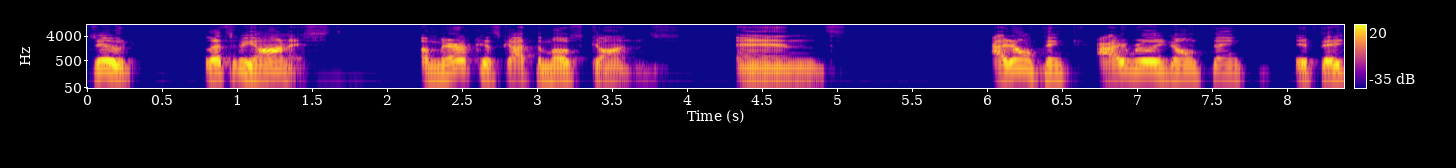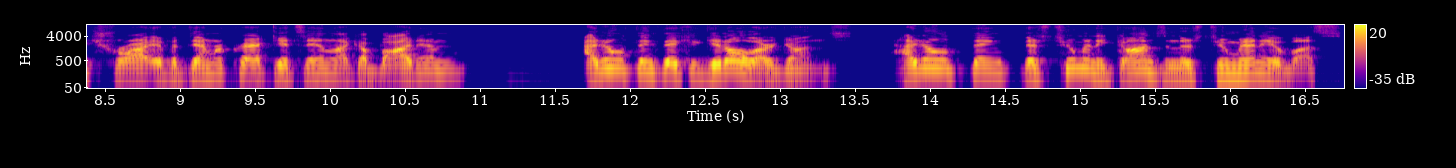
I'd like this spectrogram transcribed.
dude, let's be honest America's got the most guns. And I don't think, I really don't think if they try, if a Democrat gets in like a Biden, I don't think they could get all our guns. I don't think there's too many guns and there's too many of us.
